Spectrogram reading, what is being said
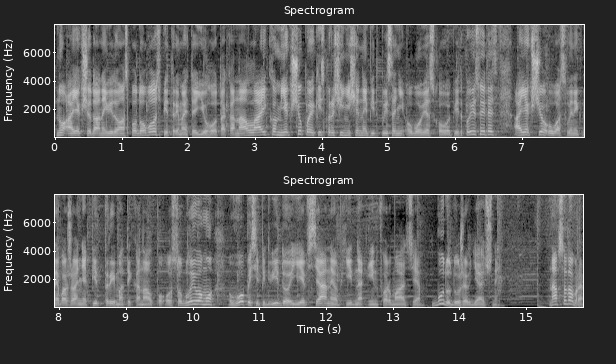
Ну а якщо дане відео вам сподобалось, підтримайте його та канал лайком. Якщо по якійсь причині ще не підписані, обов'язково підписуйтесь. А якщо у вас виникне бажання підтримати канал по особливому, в описі під відео є вся необхідна інформація. Буду дуже вдячний. На все добре.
